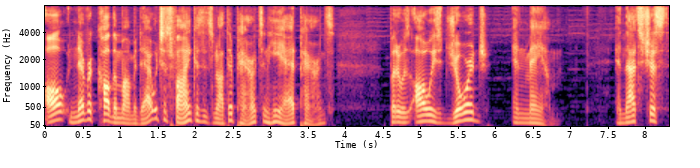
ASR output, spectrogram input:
all never called them mom and dad, which is fine because it's not their parents, and he had parents. But it was always George and ma'am, and that's just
